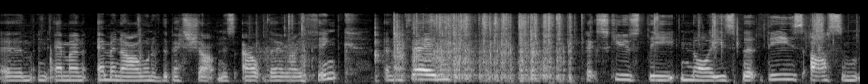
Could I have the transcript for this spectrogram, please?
Um, and M&R, one of the best sharpeners out there, I think. And then excuse the noise but these are some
